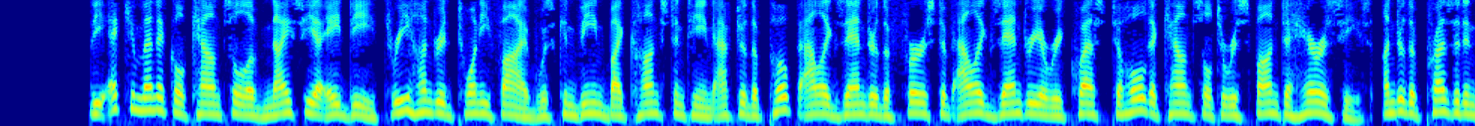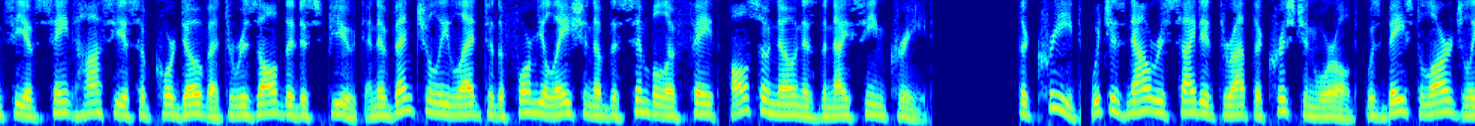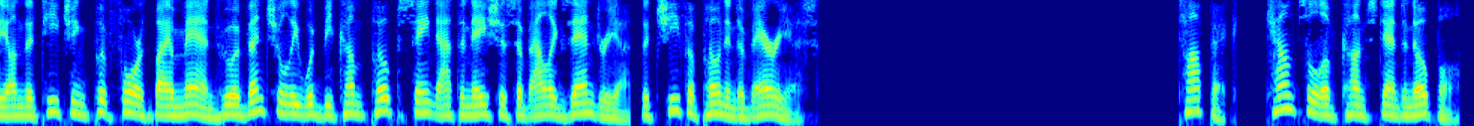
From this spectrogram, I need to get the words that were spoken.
The Ecumenical Council of Nicaea AD 325 was convened by Constantine after the Pope Alexander I of Alexandria request to hold a council to respond to heresies, under the presidency of Saint Hosius of Cordova to resolve the dispute and eventually led to the formulation of the symbol of faith, also known as the Nicene Creed. The Creed, which is now recited throughout the Christian world, was based largely on the teaching put forth by a man who eventually would become Pope Saint Athanasius of Alexandria, the chief opponent of Arius. Topic: Council of Constantinople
